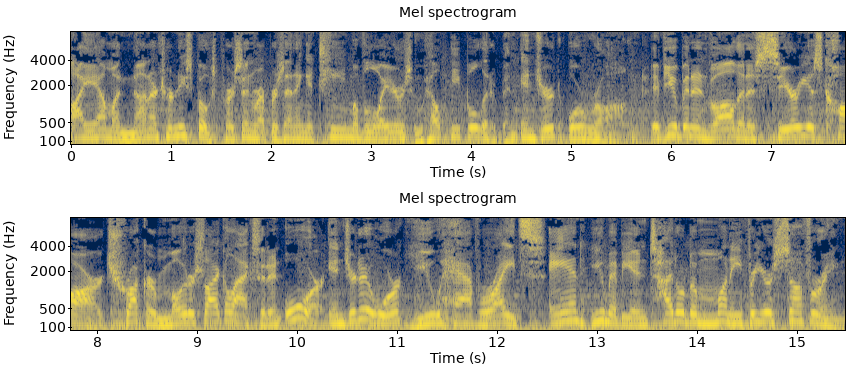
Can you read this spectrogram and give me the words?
I am a non attorney spokesperson representing a team of lawyers who help people that have been injured or wronged. If you've been involved in a serious car, truck, or motorcycle accident or injured at work, you have rights and you may be entitled to money for your suffering.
